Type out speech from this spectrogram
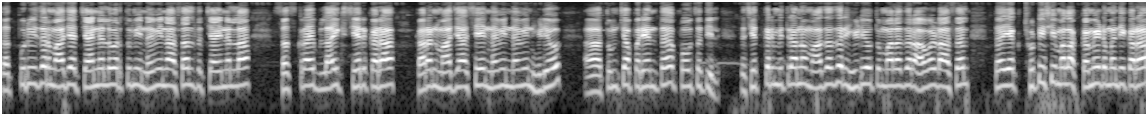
तत्पूर्वी जर माझ्या चॅनलवर तुम्ही नवीन असाल तर चॅनलला सबस्क्राईब लाईक शेअर करा. कारण माझे असे नवीन नवीन व्हिडिओ तुमच्यापर्यंत पोहोचतील. तर शेतकरी मित्रांनो माझा जर व्हिडिओ तुम्हाला जर आवडला असेल तर एक छोटीशी मला कमेंटमध्ये करा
